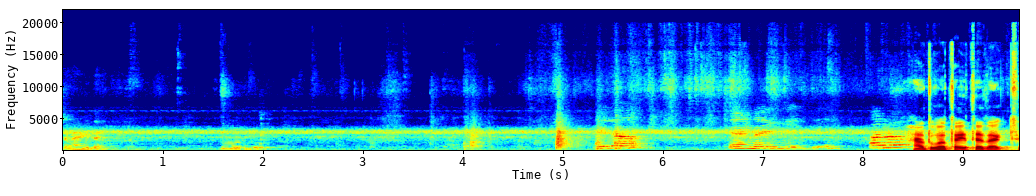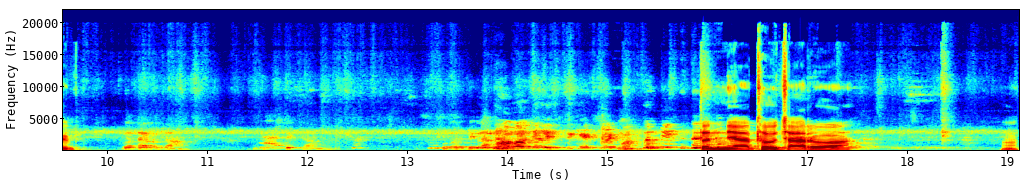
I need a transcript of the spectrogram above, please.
ಚೆನ್ನಾಗಿದೆ. ಅದು ಗೊತ್ತಾಯ್ತದ ಆ್ಯಕ್ಚುಲಿ ತನ್ಯಾಥು ಚಾರು. ಹಾಂ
